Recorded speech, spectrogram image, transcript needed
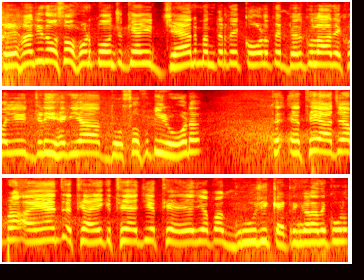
ਤੇ ਹਾਂਜੀ ਦੋਸਤੋ, ਹੁਣ ਪਹੁੰਚ ਚੁੱਕੇ ਆ ਜੀ ਜੈਨ ਮੰਦਿਰ ਦੇ ਕੋਲ ਤੇ ਬਿਲਕੁਲ ਆ ਦੇਖੋ ਜੀ, ਜਿਹੜੀ ਹੈਗੀ ਆ 200 ਫੁੱਟੀ ਰੋਡ। ਤੇ ਇੱਥੇ ਅੱਜ ਆਪਾਂ ਆਏ ਆ ਇੱਥੇ ਆਏ ਕਿੱਥੇ ਆ ਜੀ? ਇੱਥੇ ਆਏ ਆ ਜੀ ਆਪਾਂ ਗੁਰੂ ਜੀ ਕੈਟਰਿੰਗ ਵਾਲਿਆਂ ਦੇ ਕੋਲ।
